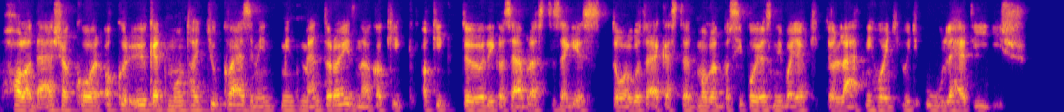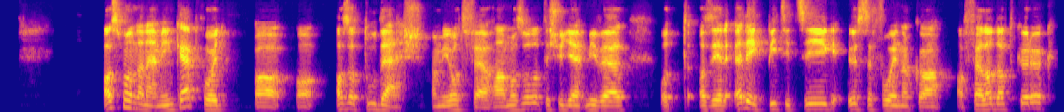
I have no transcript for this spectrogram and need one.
haladás, akkor, akkor őket mondhatjuk kvázi, mint, mint mentoraidnak, akik, akiktől igazából ezt az egész dolgot elkezdted magadba szipolyozni, vagy akiktől látni, hogy, hogy ú, lehet így is? Azt mondanám inkább, hogy a, a, az a tudás, ami ott felhalmozódott, és ugye mivel ott azért elég pici cég, összefolynak a, a feladatkörök,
